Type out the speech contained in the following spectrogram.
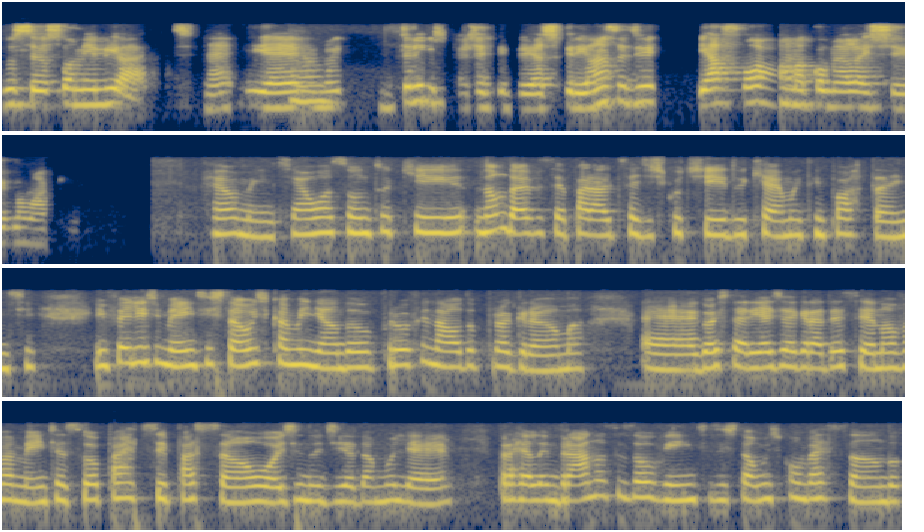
dos seus familiares, né? E é muito triste a gente ver as crianças e, e a forma como elas chegam aqui. Realmente, é um assunto que não deve ser parado de ser discutido e que é muito importante. Infelizmente, estamos caminhando para o final do programa. É, gostaria de agradecer novamente a sua participação hoje no Dia da Mulher. Para relembrar nossos ouvintes, estamos conversando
